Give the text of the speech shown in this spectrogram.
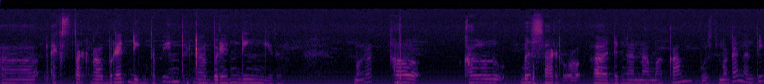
uh, external branding tapi internal branding gitu. Maka kalau kalau besar uh, dengan nama kampus maka nanti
